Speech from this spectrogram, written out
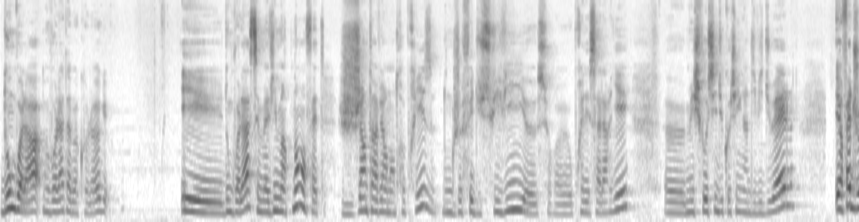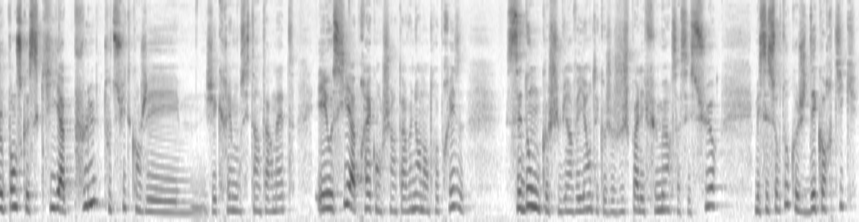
Donc voilà, me voilà tabacologue. Et donc voilà, c'est ma vie maintenant en fait. J'interviens en entreprise, donc je fais du suivi euh, auprès des salariés, mais je fais aussi du coaching individuel. Et en fait, je pense que ce qui a plu tout de suite quand j'ai créé mon site internet, et aussi après quand je suis intervenue en entreprise, c'est donc que je suis bienveillante et que je ne juge pas les fumeurs, ça c'est sûr, mais c'est surtout que je décortique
